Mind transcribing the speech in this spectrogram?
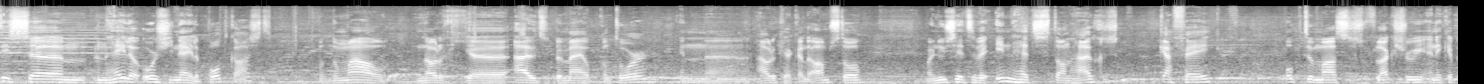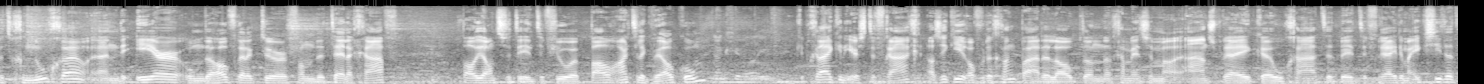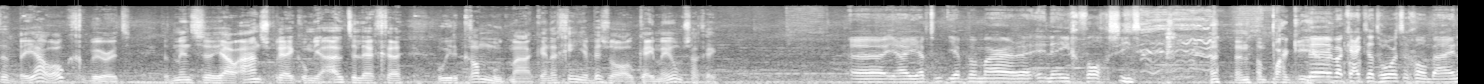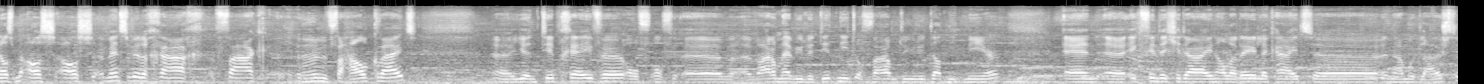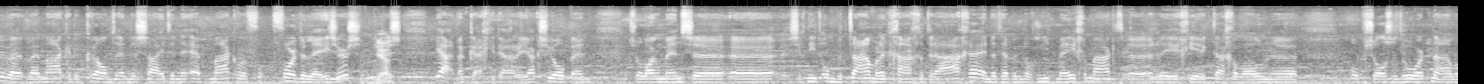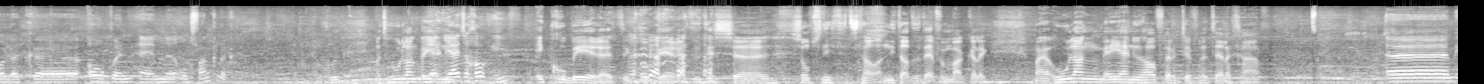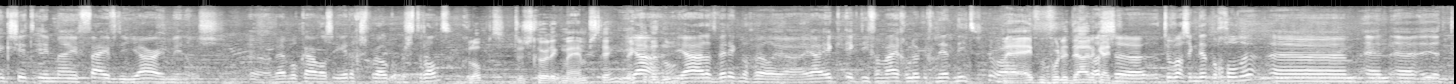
dit is ehm, een hele originele podcast. Want normaal nodig je uit bij mij op kantoor in uh, Oude Kerk aan de Amstel. Maar nu zitten we in het Stan Huygens Café op de Masters of Luxury. En ik heb het genoegen en de eer om de hoofdredacteur van de Telegraaf, Paul Jansen, te interviewen. Paul, hartelijk welkom. Dankjewel. Ik heb gelijk een eerste vraag. Als ik hier over de gangpaden loop, dan gaan mensen me aanspreken. Hoe gaat het? Ben je tevreden? Maar ik zie dat dat bij jou ook gebeurt. Dat mensen jou aanspreken om je uit te leggen hoe je de krant moet maken. En daar ging je best wel oké mee om, zag ik. Uh, ja, je hebt, je hebt me maar eh, in één geval gezien. en dan parkeer Nee, maar kijk, dat hoort er gewoon bij. En als, als, als mensen willen graag vaak hun verhaal kwijt. Uh, je een tip geven of, of uh, waarom hebben jullie dit niet of waarom doen jullie dat niet meer. En uh, ik vind dat je daar in alle redelijkheid naar moet luisteren. Wij, wij, maken de krant en de site en de app maken we voor, voor de lezers. Ja. Dus ja, dan krijg je daar een reactie op. En zolang mensen zich niet onbetamelijk gaan gedragen, en dat heb ik nog niet meegemaakt, reageer ik daar gewoon op zoals het hoort, namelijk open en ontvankelijk. Goed. Want hoe lang ben jij Jij, jij toch ook, Yves? Ik probeer het. Ik probeer het. Het is uh, soms niet, het is nou niet altijd even makkelijk. Maar hoe lang ben jij nu hoofdredacteur van de Telegraaf? Uh, ik zit in mijn vijfde jaar inmiddels. Uh, we hebben elkaar wel eens eerder gesproken op een strand. Klopt. Toen scheurde ik mijn hamstring. Weet ja, je dat nog? Ja, dat weet ik nog wel. Ja. Ja, ik, ik die van mij gelukkig net niet. Nee, even voor de duidelijkheid. Was, uh, toen was ik net begonnen. Uh, en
